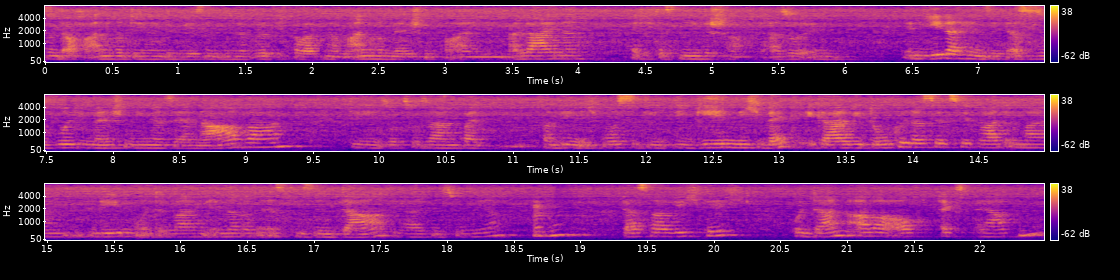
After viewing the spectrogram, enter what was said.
sind auch andere Dinge gewesen, die mir wirklich geholfen haben, andere Menschen vor allen Dingen. Alleine hätte ich das nie geschafft. Also in, in jeder Hinsicht. Also sowohl die Menschen, die mir sehr nah waren, die sozusagen bei, von denen ich wusste, die, die gehen nicht weg, egal wie dunkel das jetzt hier gerade in meinem Leben und in meinem Inneren ist, die sind da, die halten zu mir. Mhm. Das war wichtig. Und dann aber auch Experten,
